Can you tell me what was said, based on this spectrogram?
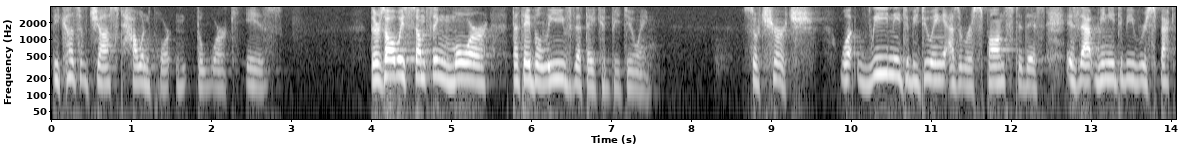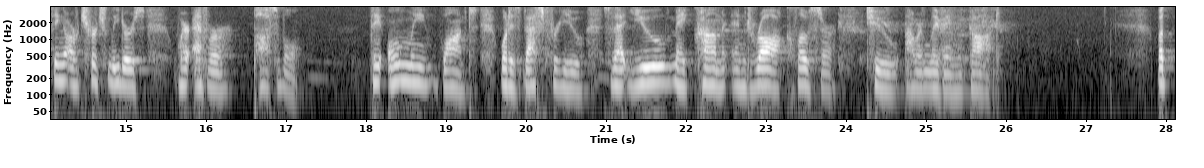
because of just how important the work is. There's always something more that they believe that they could be doing. So, church, what we need to be doing as a response to this is that we need to be respecting our church leaders wherever possible. They only want what is best for you so that you may come and draw closer to our living God. But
